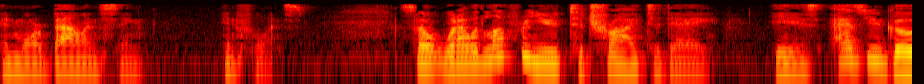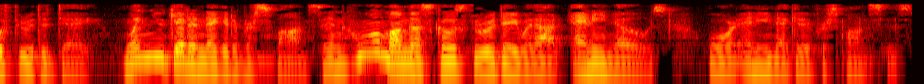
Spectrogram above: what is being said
and more balancing influence. So, what I would love for you to try today is as you go through the day, when you get a negative response, and who among us goes through a day without any no's or any negative responses?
